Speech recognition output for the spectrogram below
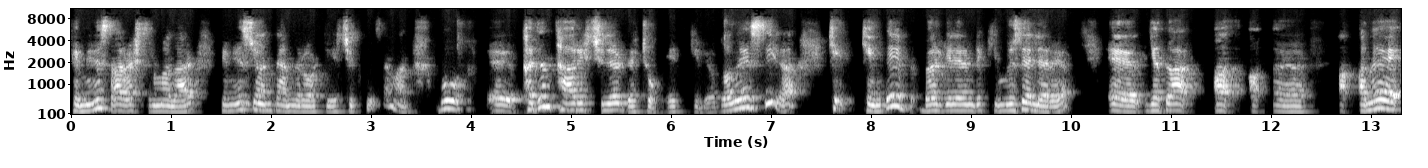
feminist araştırmalar, feminist yöntemler ortaya çıktığı zaman bu e, kadın tarihçileri de çok etkiliyor. Dolayısıyla ke, kendi bölgelerindeki müzelere e, ya da a, a, a, ana,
